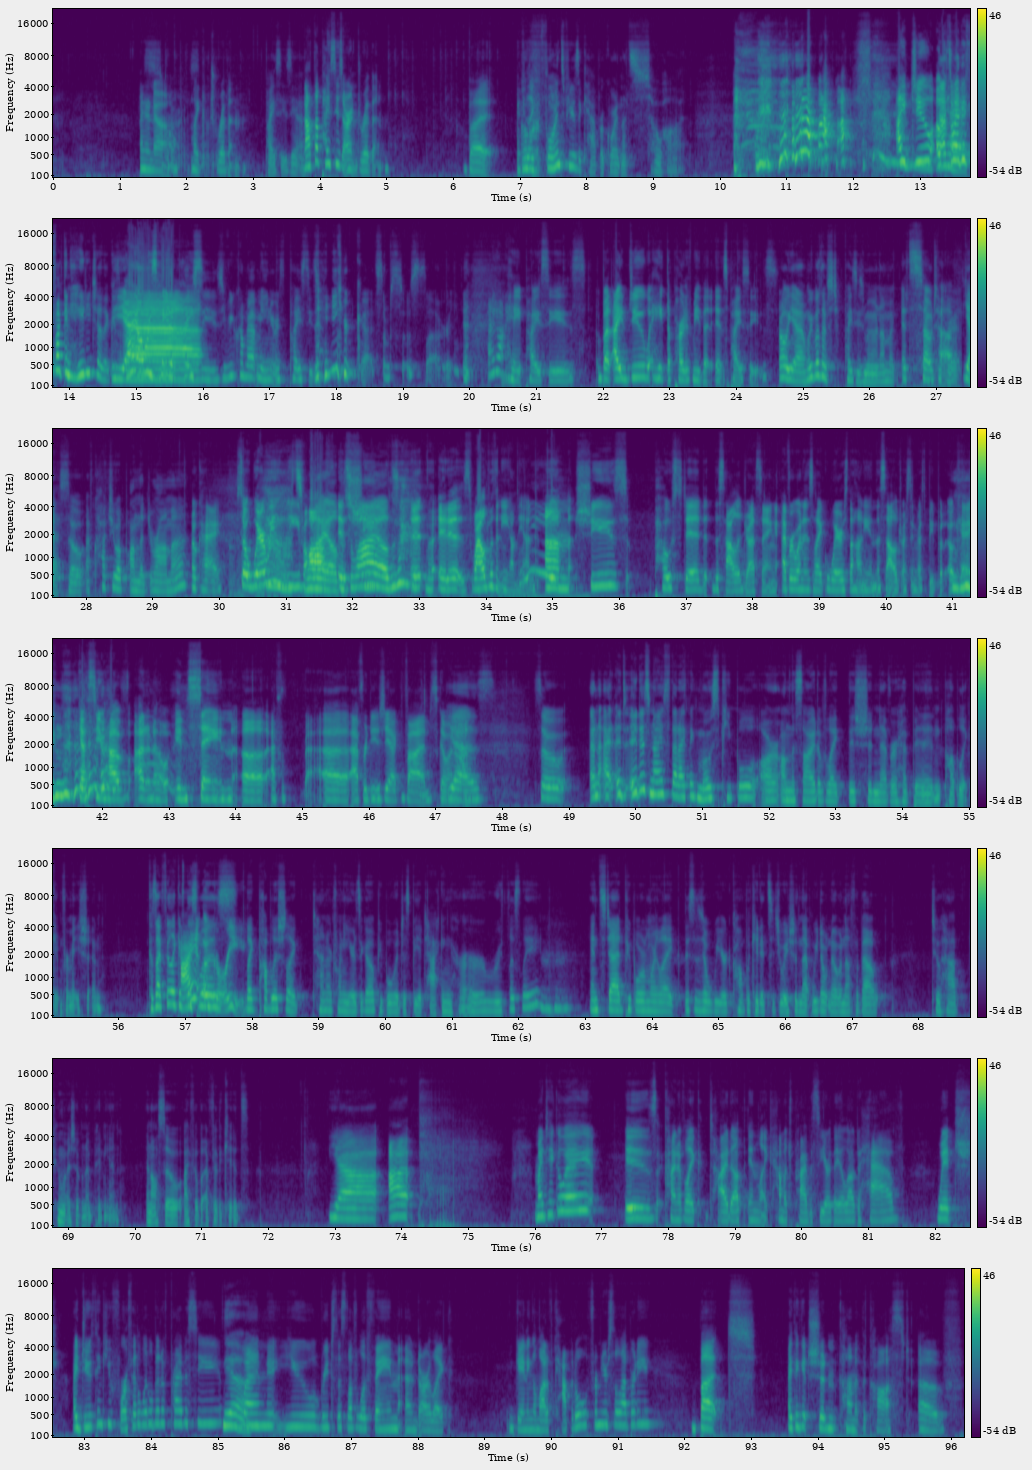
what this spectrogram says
I don't know, Star like driven. Pisces, yeah. Not that Pisces aren't driven, but I feel oh, like Florence Pugh is a Capricorn. That's so hot. I do. Okay. That's why they fucking hate each other. 'cause I always Yeah. hated Pisces. If you come at me and you're Pisces, I hate your guts. I'm so sorry. I don't hate Pisces, but I do hate the part of me that is Pisces. Oh yeah, we both have Pisces moon. I'm like, It's so tough. Yeah, so I've caught you up on the drama. Okay, so where we leave It's off wild. is It's she- wild. It, it is wild with an e on the end. Um, she's posted the salad dressing. Everyone is like, "Where's the honey in the salad dressing recipe?" But okay, guess you have I don't know insane uh, Af- uh aphrodisiac vibes going on. yes. So, and I, it, it is nice that I think most people are on the side of like this should never have been public information. Because I feel like if I this was agree. like published like ten or twenty years ago, people would just be attacking her ruthlessly. Mm-hmm. Instead, people were more like, "This is a weird, complicated situation that we don't know enough about to have too much of an opinion." And also, I feel bad for the kids. Yeah, I my takeaway is kind of like tied up in like how much privacy are they allowed to have, which I do think you forfeit a little bit of privacy Yeah. when you reach this level of fame and are like gaining a lot of capital from your celebrity, but I think it shouldn't come at the cost of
